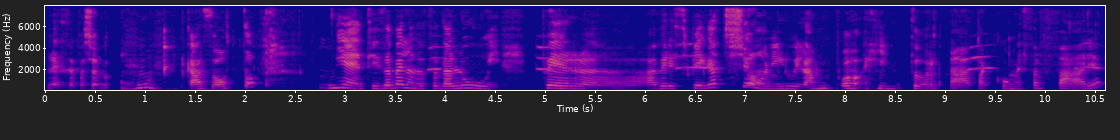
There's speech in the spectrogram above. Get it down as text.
Lei sta facendo un casotto. Niente, Isabella è andata da lui per uh, avere spiegazioni, lui l'ha un po' intortata come sa fare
